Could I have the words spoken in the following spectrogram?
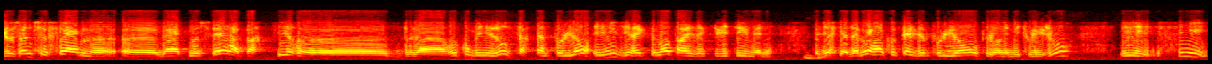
l'ozone se forme euh, dans l'atmosphère à partir de la recombinaison de certains polluants émis directement par les activités humaines. C'est-à-dire qu'il y a d'abord un cocktail de polluants que l'on émet tous les jours, et s'il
